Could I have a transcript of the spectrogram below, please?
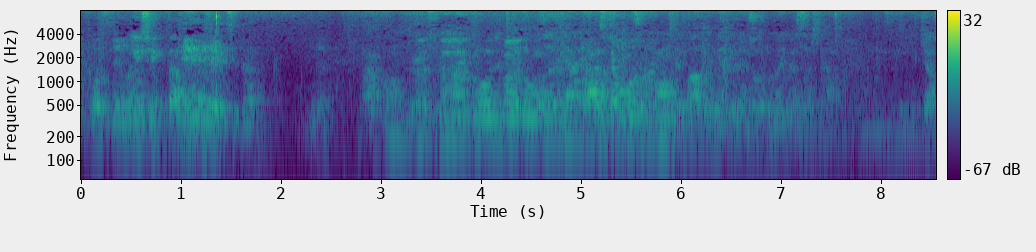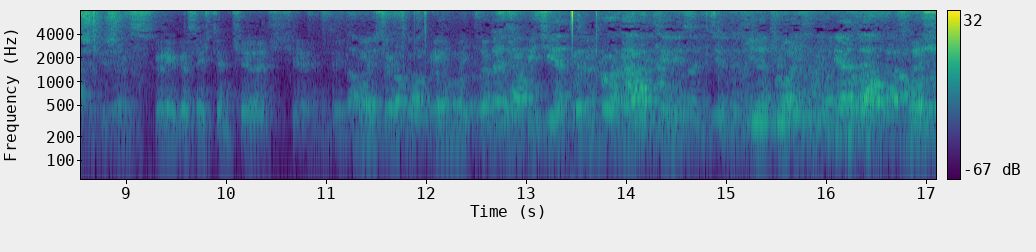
A fost pe Au injectat? pe injecții, da. Da. Acum Trebuie să nu mai plouă de vreo 20 de ani, Astea astea mai oricum. mult de 4 metri în jos, nu mai găsește apă. Chiar și pișeți. Regăsește în ceea ce... Deci Da, noi mai trebuie să scopul scriem că- exact. Dar ce am suficient hotărât. pentru un an de zile să țină. Bine ploaie. Să-și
